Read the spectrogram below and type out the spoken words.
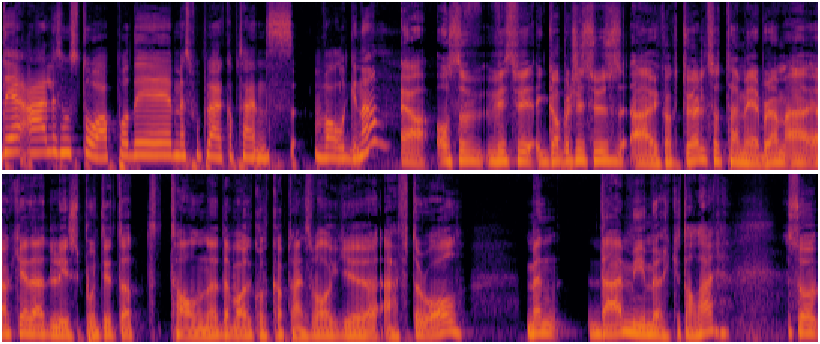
det er liksom ståa på de mest populære kapteinsvalgene. Ja, og så hvis vi, Gabriel Jesus er jo ikke aktuell, så Tam Abraham er, ja, ok, det er et lyspunkt i at tallene Det var et godt kapteinsvalg uh, after all, men det er mye mørketall her. Så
